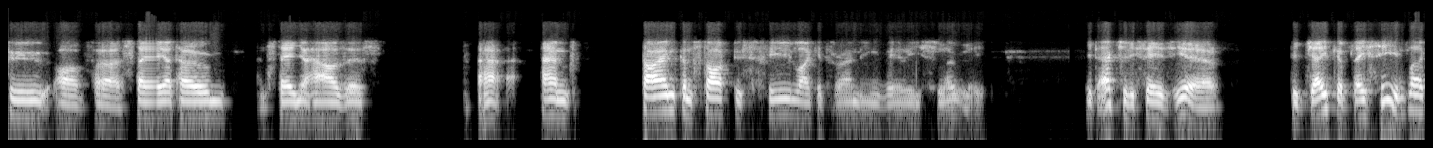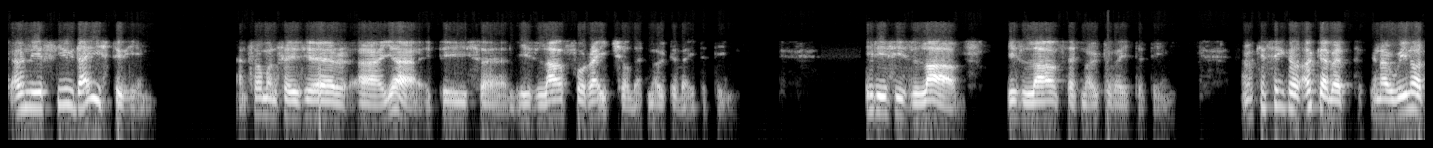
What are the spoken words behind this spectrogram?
two of uh, stay at home and stay in your houses. Uh, and time can start to feel like it's running very slowly. It actually says here to Jacob, they seemed like only a few days to him. And someone says here, uh, yeah, it is uh, his love for Rachel that motivated him. It is his love, his love that motivated him. And we can think, of, okay, but you know, we're not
